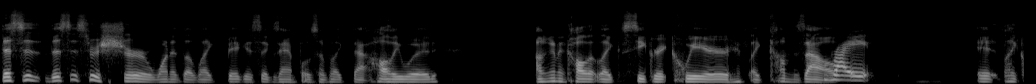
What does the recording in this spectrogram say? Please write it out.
this is this is for sure one of the like biggest examples of like that Hollywood I'm to call it like secret queer like comes out. Right. It like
